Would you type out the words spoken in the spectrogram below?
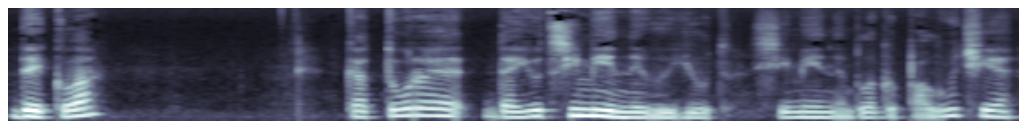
Декла, которая дает семейный уют, семейное благополучие,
